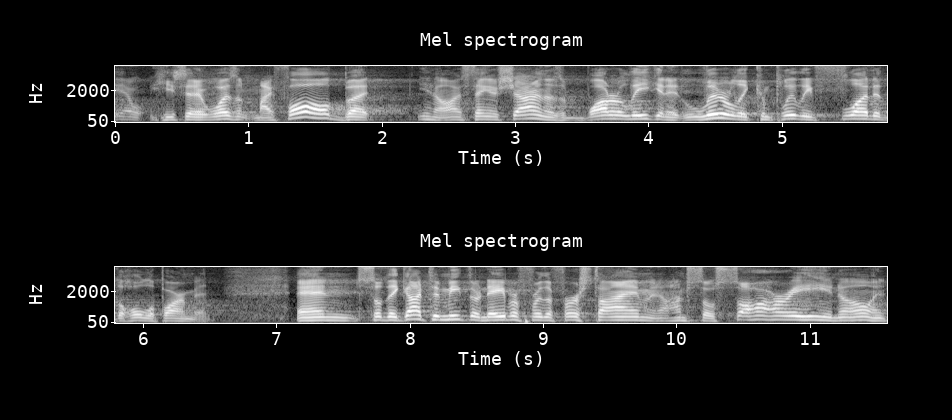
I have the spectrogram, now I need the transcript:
you know, he said, It wasn't my fault, but, you know, I was taking a shower and there was a water leak and it literally completely flooded the whole apartment. And so they got to meet their neighbor for the first time, and I'm so sorry, you know. And,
